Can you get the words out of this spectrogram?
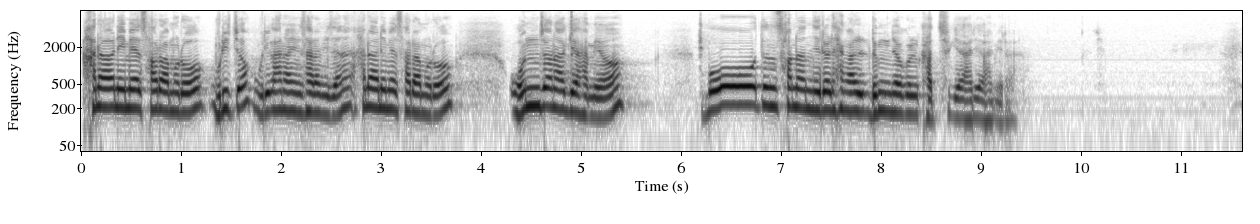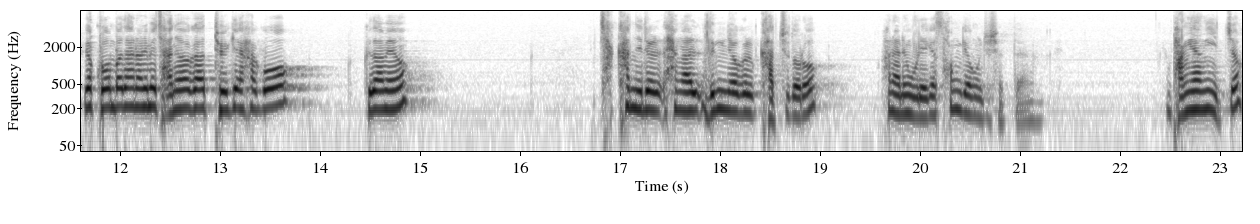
하나님의 사람으로 우리죠. 우리가 하나님의 사람이잖아요. 하나님의 사람으로 온전하게 하며 모든 선한 일을 행할 능력을 갖추게 하려 함이라. 그러니까 구원받은 하나님의 자녀가 되게 하고 그 다음에요 착한 일을 행할 능력을 갖추도록 하나님 우리에게 성경을 주셨다. 방향이 있죠?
